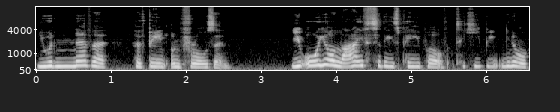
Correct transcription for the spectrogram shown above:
You would never have been unfrozen. You owe your lives to these people to keep you. You know,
